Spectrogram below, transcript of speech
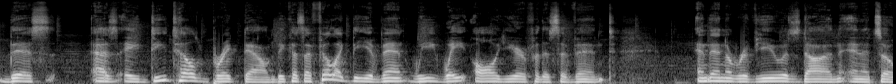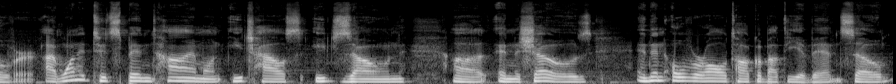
this as a detailed breakdown because I feel like the event, we wait all year for this event and then a review is done and it's over. I wanted to spend time on each house, each zone, uh, and the shows, and then overall talk about the event. So,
